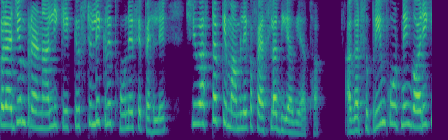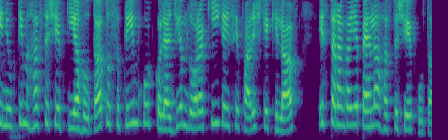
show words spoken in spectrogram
कोलेजियम प्रणाली के क्रिस्टलीकृत होने से पहले श्रीवास्तव के मामले का फैसला दिया गया था। अगर सुप्रीम कोर्ट ने गौरी की नियुक्ति में हस्तक्षेप किया होता तो सुप्रीम कोर्ट कोलेजियम द्वारा की गई सिफारिश के खिलाफ इस तरह का यह पहला हस्तक्षेप होता।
